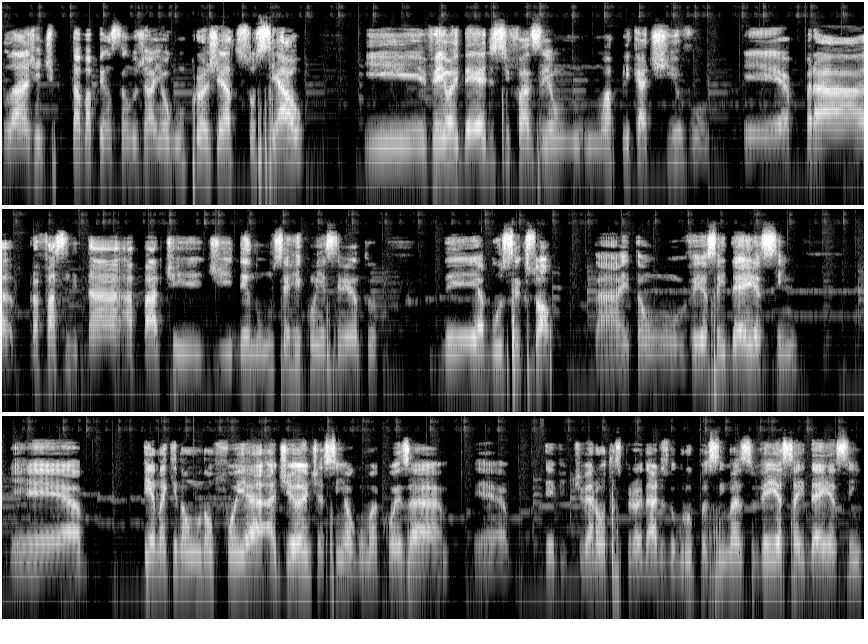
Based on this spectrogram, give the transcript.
lá a gente estava pensando já em algum projeto social e veio a ideia de se fazer um, um aplicativo é, para facilitar a parte de denúncia e reconhecimento de abuso sexual. Tá? Então veio essa ideia, assim. É, pena que não, não foi adiante, assim, alguma coisa. É, teve, tiveram outras prioridades do grupo, assim, mas veio essa ideia, assim,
